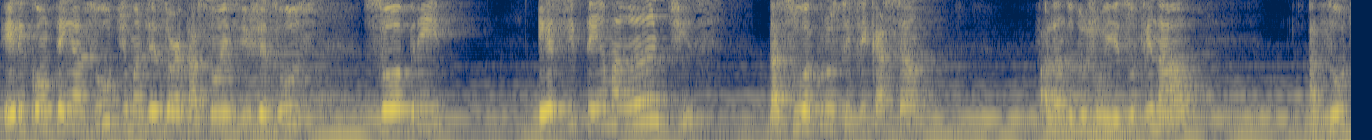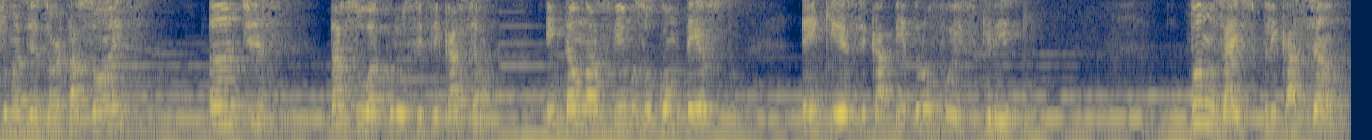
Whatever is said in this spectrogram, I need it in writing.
ele contém as últimas exortações de Jesus sobre esse tema antes da sua crucificação falando do juízo final, as últimas exortações antes da sua crucificação. Então nós vimos o contexto em que esse capítulo foi escrito. Vamos à explicação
